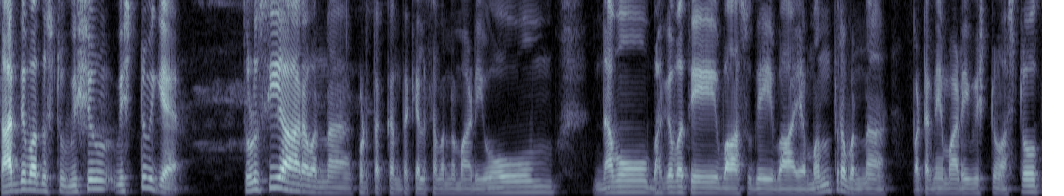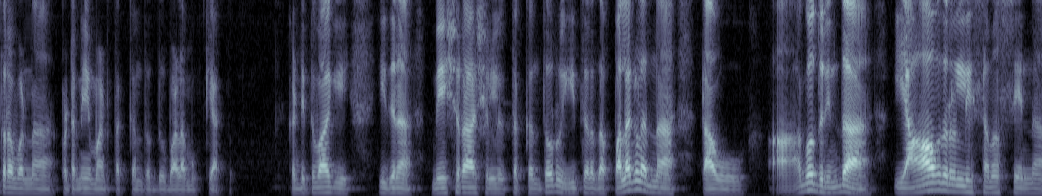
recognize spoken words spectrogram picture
ಸಾಧ್ಯವಾದಷ್ಟು ವಿಷು ವಿಷ್ಣುವಿಗೆ ತುಳಸಿ ಆಹಾರವನ್ನು ಕೊಡ್ತಕ್ಕಂಥ ಕೆಲಸವನ್ನು ಮಾಡಿ, ಓಂ ನಮೋ ಭಗವತೆ ವಾಸುದೇವಾಯ ಮಂತ್ರವನ್ನು ಪಠನೆ ಮಾಡಿ, ವಿಷ್ಣು ಅಷ್ಟೋತ್ತರವನ್ನು ಪಠನೆ ಮಾಡ್ತಕ್ಕಂಥದ್ದು ಭಾಳ ಮುಖ್ಯ. ಆಗ್ತದೆ ಖಂಡಿತವಾಗಿ ಈ ದಿನ ಮೇಷರಾಶಿಯಲ್ಲಿರ್ತಕ್ಕಂಥವ್ರು ಈ ಥರದ ಫಲಗಳನ್ನು ತಾವು ಆಗೋದ್ರಿಂದ ಯಾವುದರಲ್ಲಿ ಸಮಸ್ಯೆಯನ್ನು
